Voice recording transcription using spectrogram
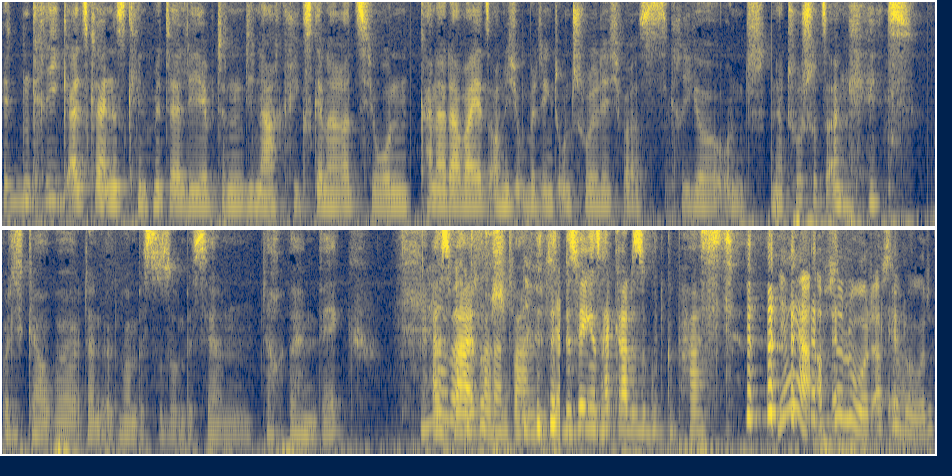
hat den Krieg als kleines Kind miterlebt, in die Nachkriegsgeneration. Kanada war jetzt auch nicht unbedingt unschuldig, was Kriege und Naturschutz angeht. Und ich glaube, dann irgendwann bist du so ein bisschen darüber hinweg ja, es war einfach spannend. Ja. Deswegen, es hat gerade so gut gepasst. Ja, ja, absolut, absolut. Ja.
